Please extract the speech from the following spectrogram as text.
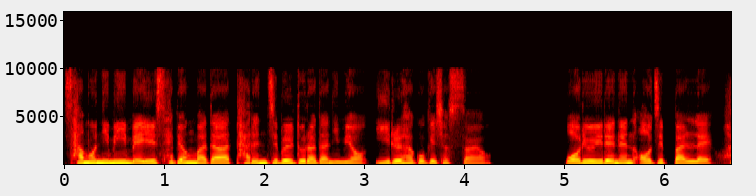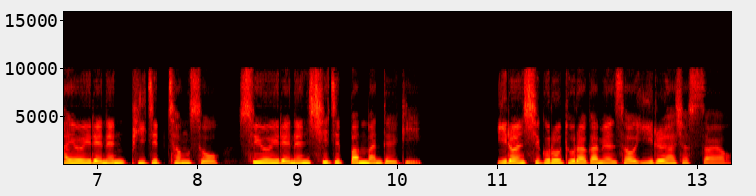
사모님이 매일 새벽마다 다른 집을 돌아다니며 일을 하고 계셨어요. 월요일에는 어집 빨래, 화요일에는 비집 청소, 수요일에는 시집밥 만들기. 이런 식으로 돌아가면서 일을 하셨어요.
